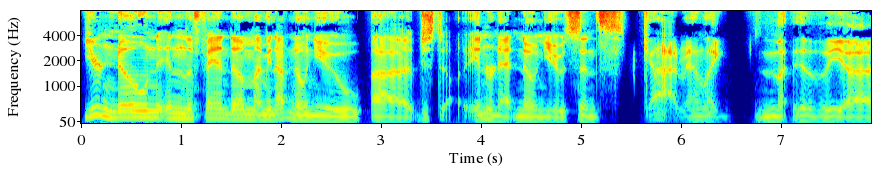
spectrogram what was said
you're known in the fandom. I mean, I've known you uh just internet known you since God, man, like the uh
